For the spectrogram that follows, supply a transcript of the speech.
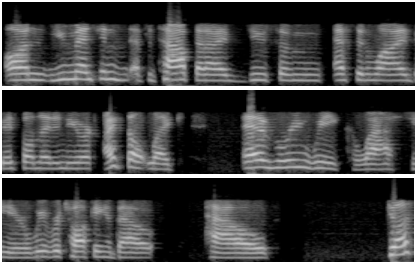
on you mentioned at the top that I do some SNY baseball night in New York. I felt like every week last year we were talking about how just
